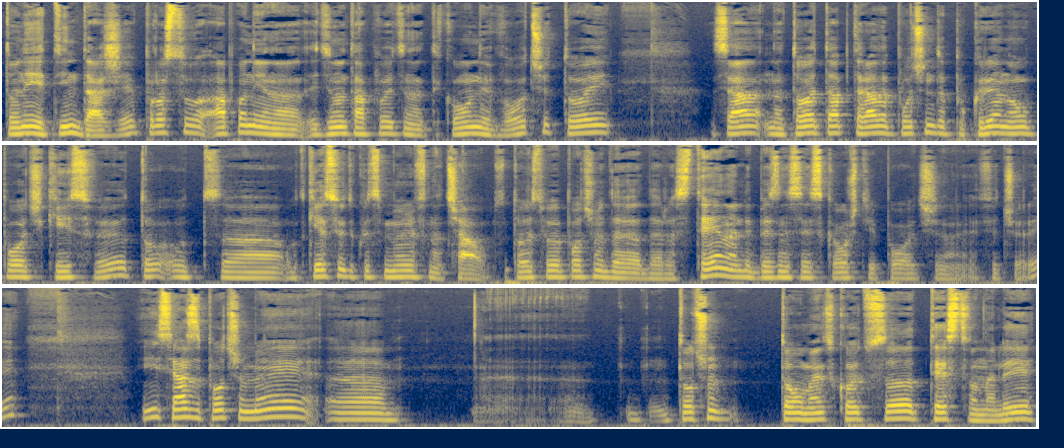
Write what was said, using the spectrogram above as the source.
то не е един даже, просто апа ни е на един от аповете на такова ниво, че той сега на този етап трябва да почне да покрия много повече кейсове от, от, от кейсовете, които сме имали в началото. Тоест той почва да, да расте, нали, бизнесът иска още и повече нали, фичери. И сега започваме а, а, точно този момент, в който се тества, нали,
